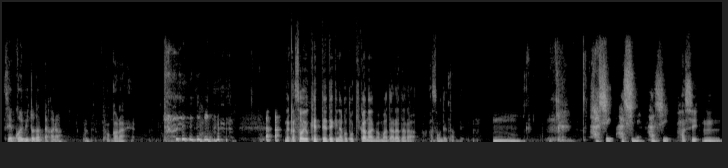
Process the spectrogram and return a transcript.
それ恋人だったから？分からへん。なんかそういう決定的なことを聞かないままだらだら遊んでたんで。うん橋橋ね橋。橋うん。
